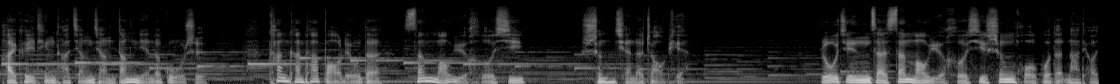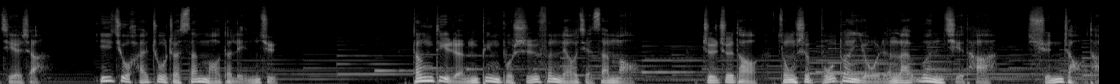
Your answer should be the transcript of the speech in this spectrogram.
还可以听他讲讲当年的故事，看看他保留的三毛与荷西生前的照片。如今在三毛与荷西生活过的那条街上，依旧还住着三毛的邻居。当地人并不十分了解三毛，只知道总是不断有人来问起他，寻找他。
